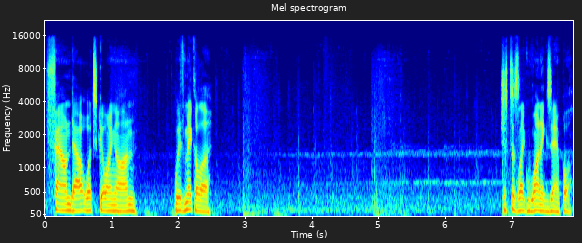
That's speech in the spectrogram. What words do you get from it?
found out what's going on with Miquella. As like one example.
